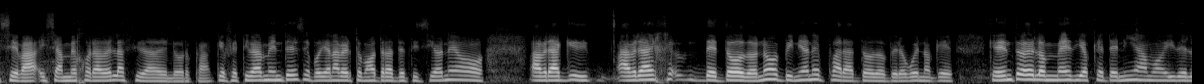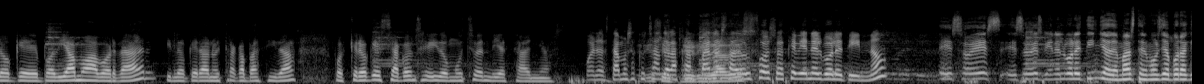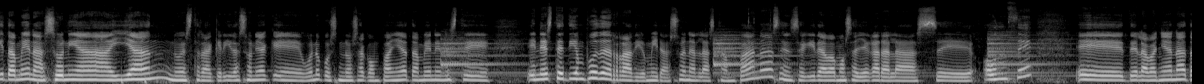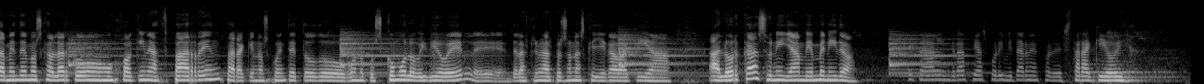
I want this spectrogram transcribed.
se va y se han mejorado en la ciudad de Lorca, que efectivamente se podían haber tomado otras decisiones o habrá que, habrá de todo, ¿no? Opiniones para todo, pero bueno, que, que dentro de los medios que teníamos y de lo que podíamos abordar y lo que era nuestra capacidad, pues creo que se ha conseguido mucho en 10 años. Bueno, estamos escuchando las campanas, Adolfo, eso es que viene el boletín, ¿no? Eso es, eso es, viene el boletín y además tenemos ya por aquí también a Sonia Ian, nuestra querida Sonia, que bueno, pues nos acompaña también en este, en este tiempo de radio. Mira, suenan las campanas, enseguida vamos a llegar a las 11 eh, eh, de la mañana. También tenemos que hablar con Joaquín Azparren para que nos cuente todo, bueno, pues cómo lo vivió él, eh, de las primeras personas que llegaba aquí a, a Lorca. Sonia Ian, bienvenido. ¿Qué tal? Gracias por invitarme, por estar aquí hoy.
